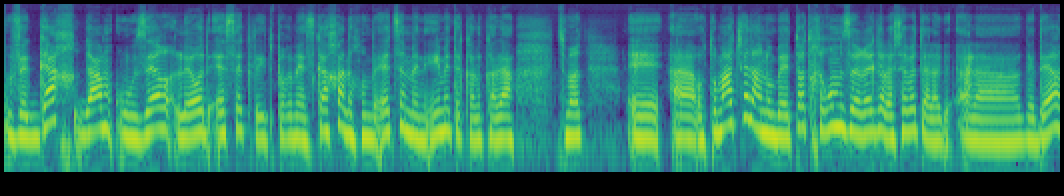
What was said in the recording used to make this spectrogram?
וכך גם הוא עוזר לעוד עסק להתפרנס. ככה אנחנו בעצם מניעים את הכלכלה. זאת אומרת, אה, האוטומט שלנו בעתות חירום זה רגע לשבת על, הג- על הגדר,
